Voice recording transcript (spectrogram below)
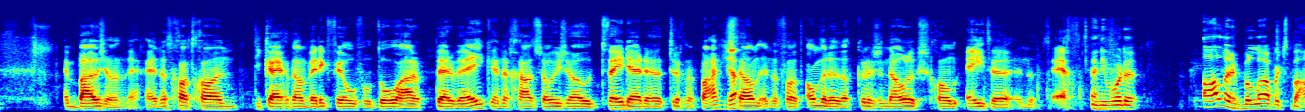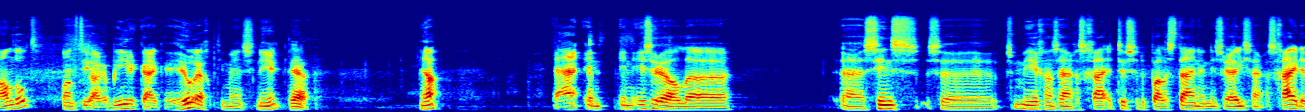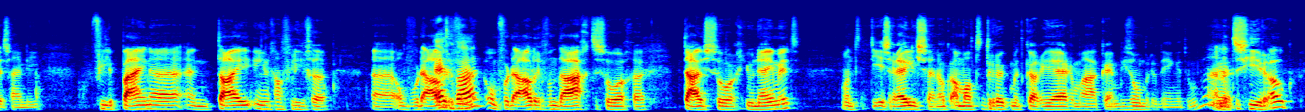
En buizen aan het leggen. En dat gaat gewoon, die krijgen dan weet ik veel hoeveel dollar per week. En dan gaat sowieso twee derde terug naar Pakistan. En dan van het andere, dat kunnen ze nauwelijks gewoon eten. En dat is echt. En die worden allerbelabberd behandeld. Want die Arabieren kijken heel erg op die mensen neer. Ja. Ja. Ja, in, in Israël, eh, eh, sinds ze meer gaan zijn gescheiden, tussen de Palestijnen en de Israëli's zijn gescheiden, zijn die Filipijnen en Thai in gaan vliegen. Eh, om, voor de ouderen van, om voor de ouderen vandaag te zorgen. Thuiszorg, you name it. Want die Israëli's zijn ook allemaal te druk met carrière maken en bijzondere dingen doen. Nou, en Ja. dat is hier ook.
